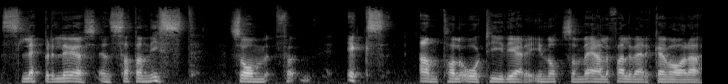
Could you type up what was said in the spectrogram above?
släpper lös en satanist som x antal år tidigare i något som i alla fall verkar vara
